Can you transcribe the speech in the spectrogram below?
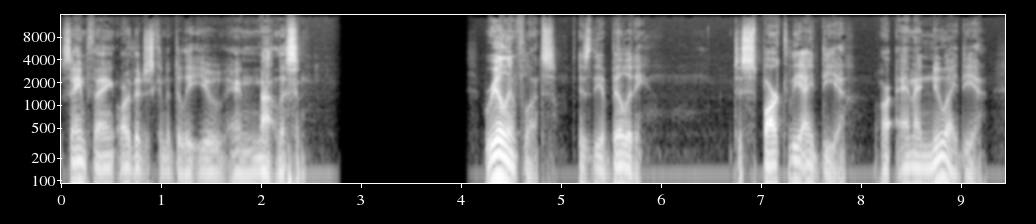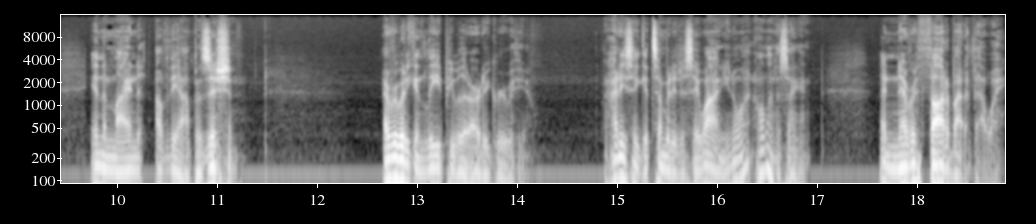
same thing, or they're just going to delete you and not listen. Real influence is the ability to spark the idea or and a new idea in the mind of the opposition. Everybody can lead people that already agree with you. How do you say get somebody to say, wow, you know what? Hold on a second. I never thought about it that way.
